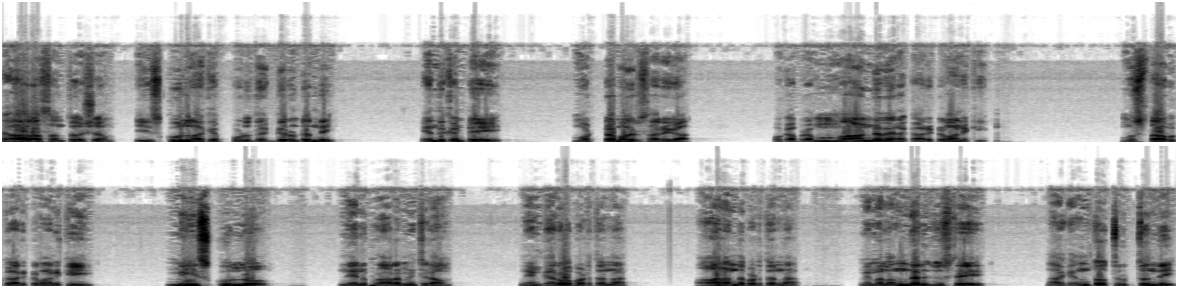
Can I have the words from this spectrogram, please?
చాలా సంతోషం. ఈ స్కూల్ నాకు ఎప్పుడు దగ్గర ఉంటుంది. ఎందుకంటే మొట్టమొదటిసారిగా ఒక బ్రహ్మాండమైన కార్యక్రమానికి ముస్తాబు కార్యక్రమానికి మీ స్కూల్లో నేను ప్రారంభించడం నేను గర్వపడుతున్నా ఆనందపడుతున్నా. మిమ్మల్ని అందరిని చూస్తే నాకు ఎంతో తృప్తి ఉంది.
